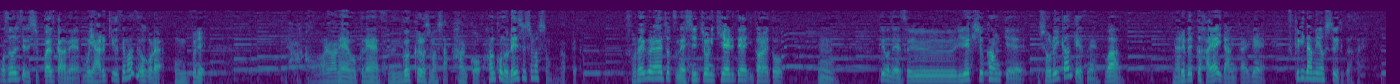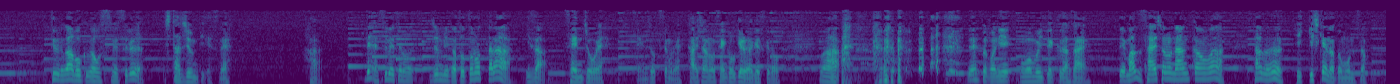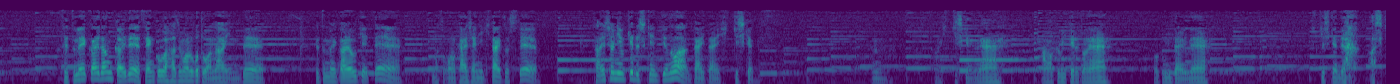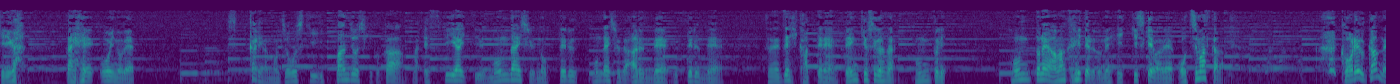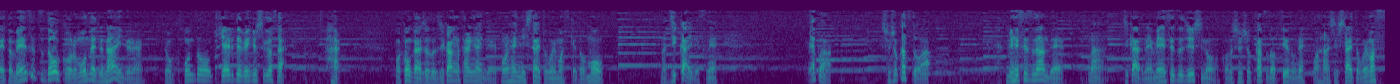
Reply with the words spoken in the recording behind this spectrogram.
もうその時点で失敗ですからね。もうやる気失せますよ、これ。本当に。いや、これはね、僕ね、すんごい苦労しました。ハンコ。ハンコの練習しましたもん、だって。それぐらいちょっとね、慎重に気合入れていかないと。うん。っていうので、そういう履歴書関係、書類関係ですね、は、なるべく早い段階で作りだめをしといてください。っていうのが僕がおすすめする下準備ですね。はい。で、すべての準備が整ったら、いざ、戦場へ。戦場って言ってもね、会社の選考を受けるだけですけど、まあ、ね、そこに赴いてください。で、まず最初の難関は、多分、筆記試験だと思うんですよ。説明会段階で選考が始まることはないんで、説明会を受けて、まあ、そこの会社に行きたいとして、最初に受ける試験っていうのは、大体筆記試験です。うん。筆記試験ね。甘く見てるとね、僕みたいにね、筆記試験では 足切りが 大変多いので、しっかりあの常識、一般常識とか、まあ、SPI っていう問題集載ってる、問題集があるんで、売ってるんで、それね、ぜひ買ってね、勉強してください。本当に。ほんとね、甘く見てるとね、筆記試験はね、落ちますから。これ受かんないと面接どうこうの問題じゃないんでね。でも、ほんと、気合入れて勉強してください。はい。まあ、今回はちょっと時間が足りないんで、この辺にしたいと思いますけども、まあ、次回ですね。やっぱ、就職活動は、面接なんで、まあ、次回はね、面接重視のこの就職活動っていうのをね、お話ししたいと思います。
